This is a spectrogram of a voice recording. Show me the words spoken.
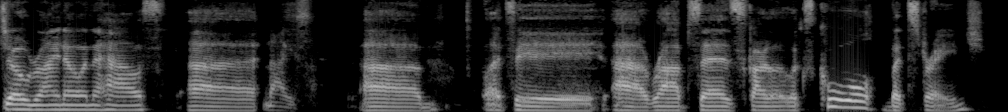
Joe Rhino in the house. Uh, Nice. Um, let's see. Uh, Rob says Scarlett looks cool but strange.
